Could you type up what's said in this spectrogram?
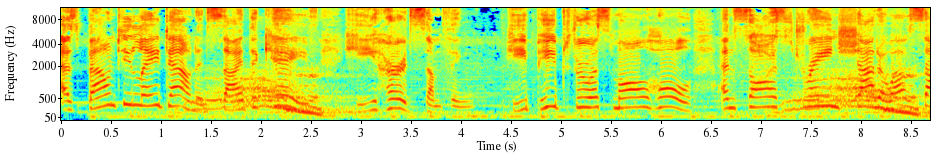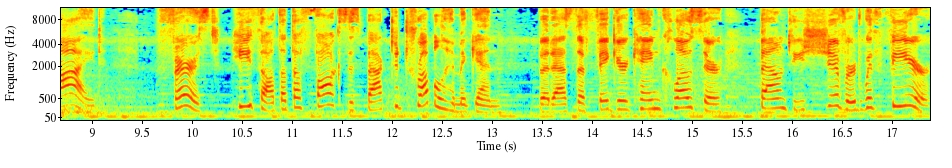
As Bounty lay down inside the cave, mm. he heard something. He peeped through a small hole and saw a strange shadow mm. outside. First, he thought that the fox is back to trouble him again. But as the figure came closer, Bounty shivered with fear.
